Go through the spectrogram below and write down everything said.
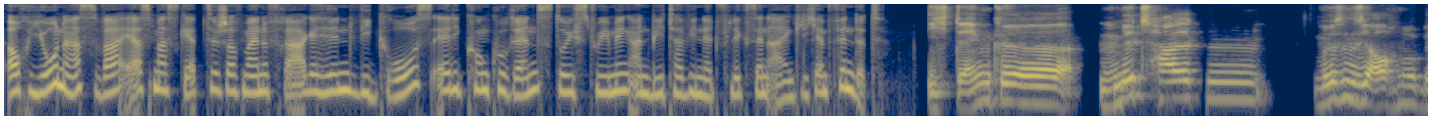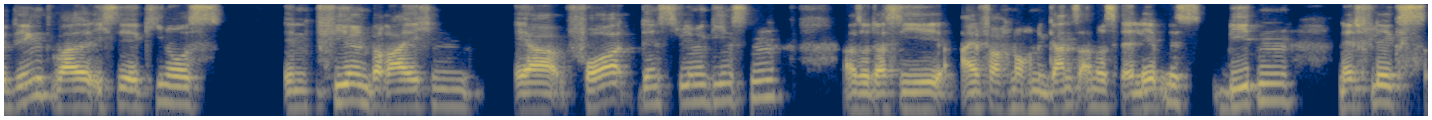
auch Jonas war erstmal skeptisch auf meine Frage hin, wie groß er die Konkurrenz durch Streaming-Anbieter wie Netflix denn eigentlich empfindet. Ich denke, mithalten müssen sie auch nur bedingt, weil ich sehe Kinos in vielen Bereichen eher vor den Streaming-Diensten. Also, dass sie einfach noch ein ganz anderes Erlebnis bieten. Netflix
